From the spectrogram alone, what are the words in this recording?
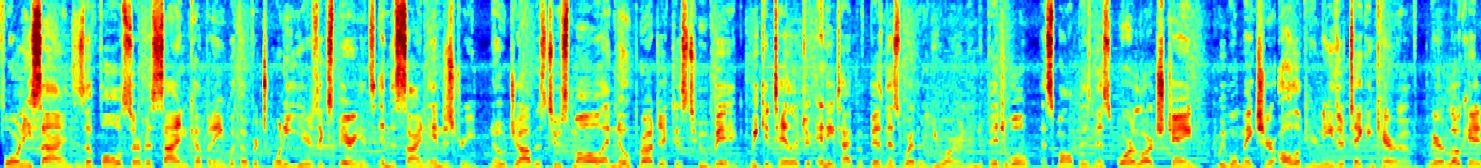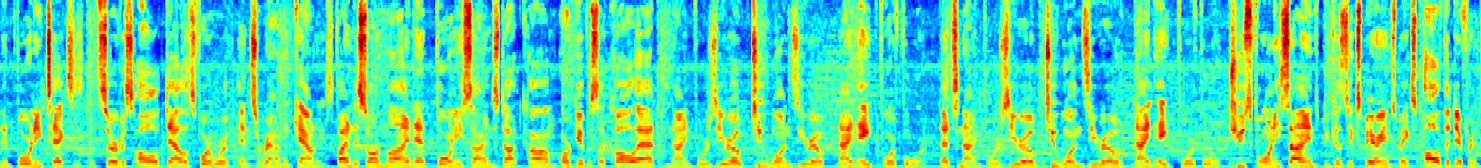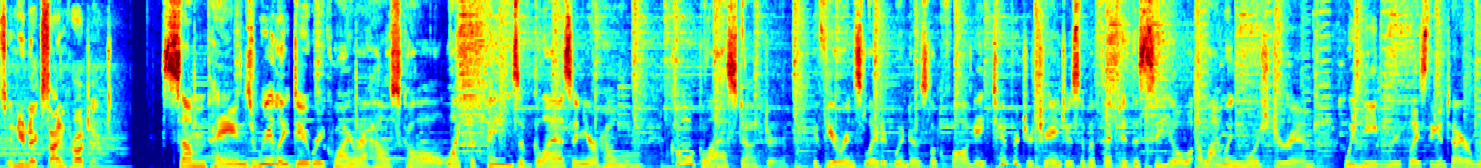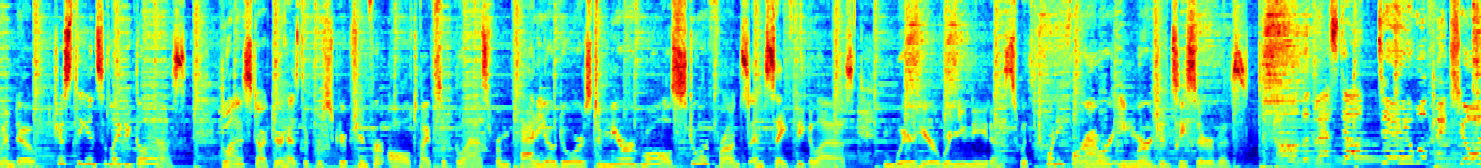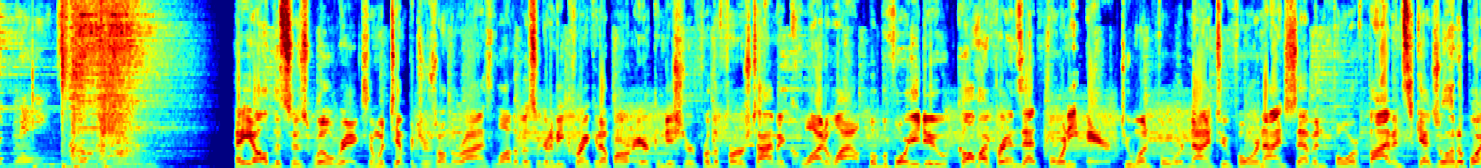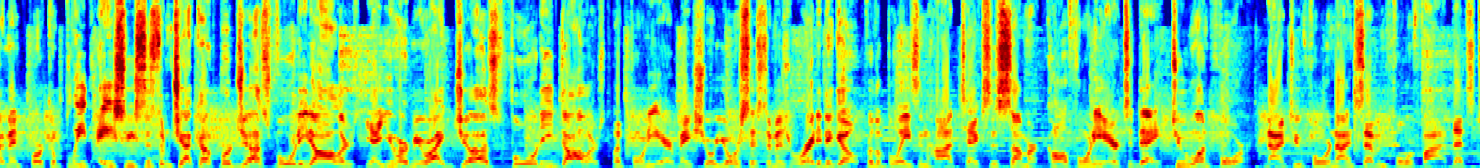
Forney Signs is a full-service sign company with over 20 years experience in the sign industry. No job is too small and no project is too big. We can tailor to any type of business whether you are an individual, a small business, or a large chain. We will make sure all of your needs are taken care of. We are located in Forney, Texas, but service all Dallas, Fort Worth, and surrounding counties. Find us online at forneysigns.com or give us a call at 940-210-9844. That's 940-210-9844. Choose Forney Signs because experience makes all the difference in your next sign project. Some pains really do require a house call, like the panes of glass in your home. Call Glass Doctor. If your insulated windows look foggy, temperature changes have affected the seal, allowing moisture in. We needn't replace the entire window, just the insulated glass. Glass Doctor has the prescription for all types of glass, from patio doors to mirrored walls, storefronts, and safety glass. We're here when you need us with 24 hour emergency service. Call the Glass Doctor, we'll fix your pains. Oh, yeah. Hey y'all, this is Will Riggs, and with temperatures on the rise, a lot of us are going to be cranking up our air conditioner for the first time in quite a while. But before you do, call my friends at Forney Air, 214-924-9745, and schedule an appointment for a complete AC system checkup for just $40. Yeah, you heard me right, just $40. Let Forney Air make sure your system is ready to go for the blazing hot Texas summer. Call Forney Air today, 214-924-9745. That's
